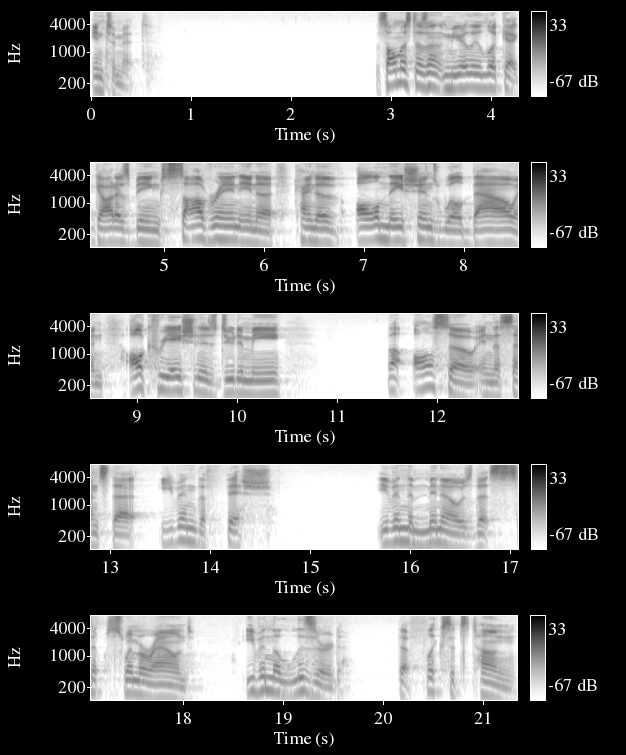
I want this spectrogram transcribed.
intimate. The psalmist doesn't merely look at God as being sovereign in a kind of all nations will bow and all creation is due to me, but also in the sense that even the fish, even the minnows that swim around, even the lizard that flicks its tongue,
